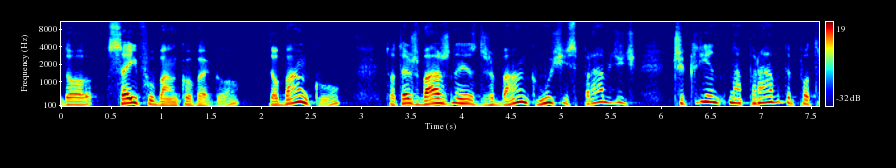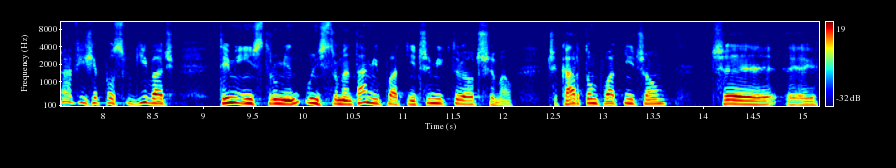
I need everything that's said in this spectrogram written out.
do sejfu bankowego, do banku, to też ważne jest, że bank musi sprawdzić, czy klient naprawdę potrafi się posługiwać tymi instrumentami płatniczymi, które otrzymał. Czy kartą płatniczą, czy y,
